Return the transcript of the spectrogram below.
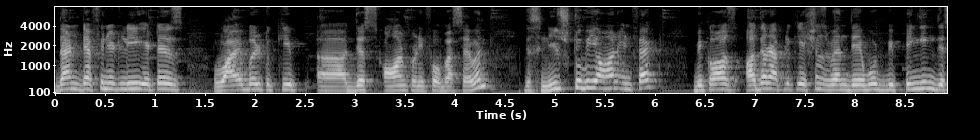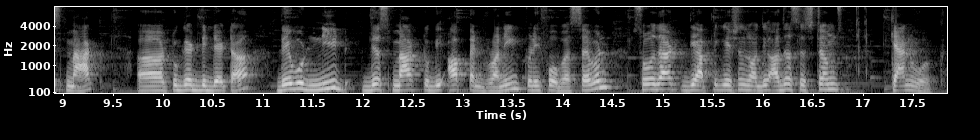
then definitely it is viable to keep uh, this on 24 by 7 this needs to be on in fact because other applications when they would be pinging this mac uh, to get the data they would need this mac to be up and running 24 by 7 so that the applications on the other systems can work.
